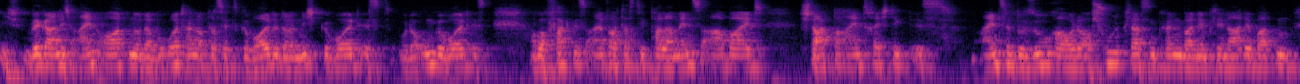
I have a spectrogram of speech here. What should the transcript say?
Ich will gar nicht einordnen oder beurteilen, ob das jetzt gewollt oder nicht gewollt ist oder ungewollt ist. Aber Fakt ist einfach, dass die Parlamentsarbeit stark beeinträchtigt ist. Einzelbesucher oder auch Schulklassen können bei den Plenardebatten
